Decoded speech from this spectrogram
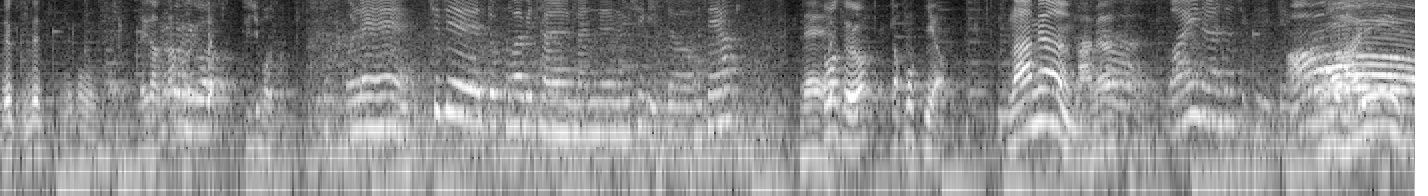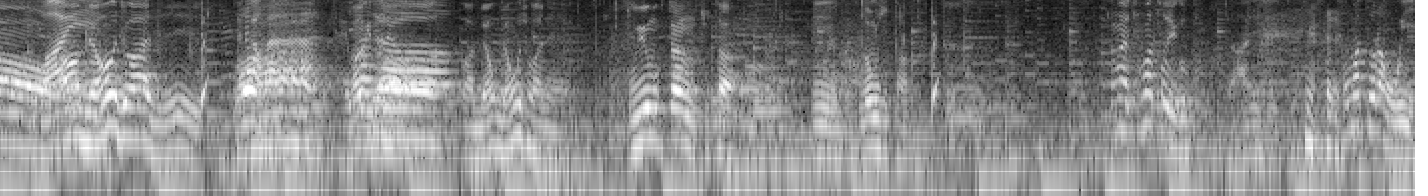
내내내거 먹어. 내가 까먹 뒤집어서. 원래 치즈에 또 궁합이 잘 맞는 음식이 있죠. 아세요? 네. 토마토요? 떡볶이요. 라면. 라면. 와인을 한 잔씩 드릴게요. 와인. 와인. 아 명호 좋아하지. 잠깐만. 대박이다. 와 명, 명호 좋아하네. 우유 먹장 좋다. 응 너무 좋다. 승아야 토마토 이거 아니. 토마토랑 오이.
